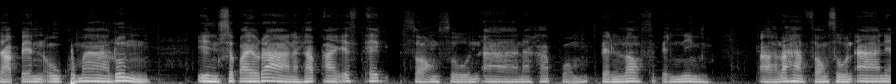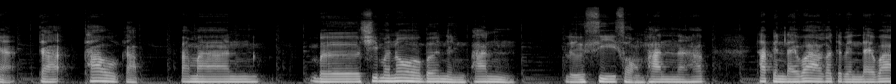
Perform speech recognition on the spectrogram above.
จะเป็นโอคุมารุ่น Inspira นะครับ ISX 20R นะครับผมเป็นลอกสปินนิ่งอ่ารหัส 20R เนี่ยจะเท่ากับประมาณเบอร์ชิมาโน่เบอร์ 1000 หรือ C 2000 นะครับ ถ้าเป็นไดว่าก็จะเป็นไดว่า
